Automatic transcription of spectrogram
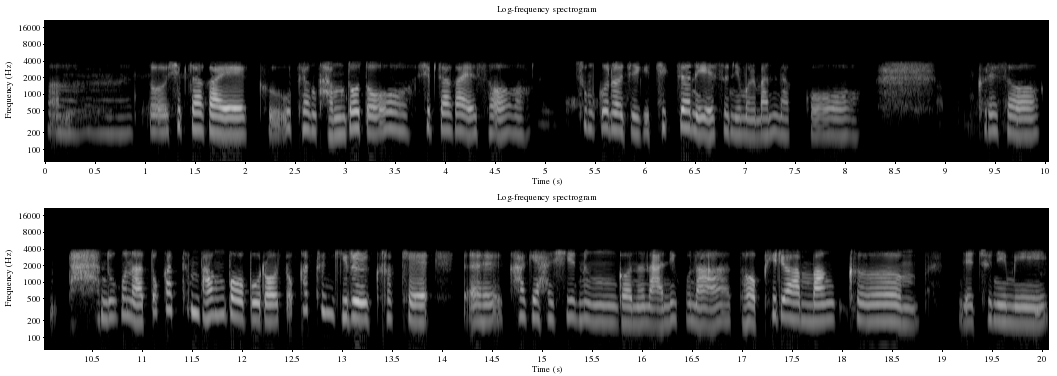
아, 또 십자가의 그 우편 강도도 십자가에서 숨 끊어지기 직전에 예수님을 만났고 그래서 다 누구나 똑같은 방법으로 똑같은 길을 그렇게 에, 가게 하시는 거는 아니구나. 더 필요한 만큼 이제 주님이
